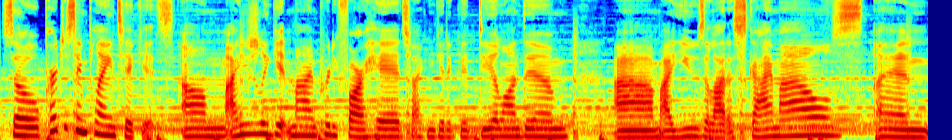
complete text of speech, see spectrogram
So, purchasing plane tickets, um, I usually get mine pretty far ahead so I can get a good deal on them. Um, I use a lot of Sky Miles and,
